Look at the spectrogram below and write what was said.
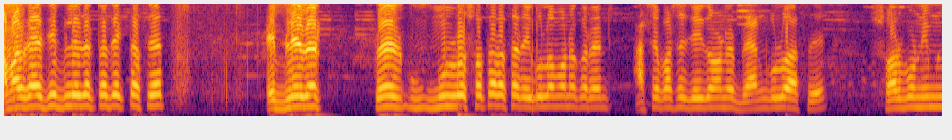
আমার গায়ে যে ব্লেজারটা দেখতেছেন, এই ব্লেজার মূল্য সচরাচর এগুলো মনে করেন আশেপাশে যেই ধরনের ব্র্যান্ডগুলো আছে, সর্বনিম্ন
